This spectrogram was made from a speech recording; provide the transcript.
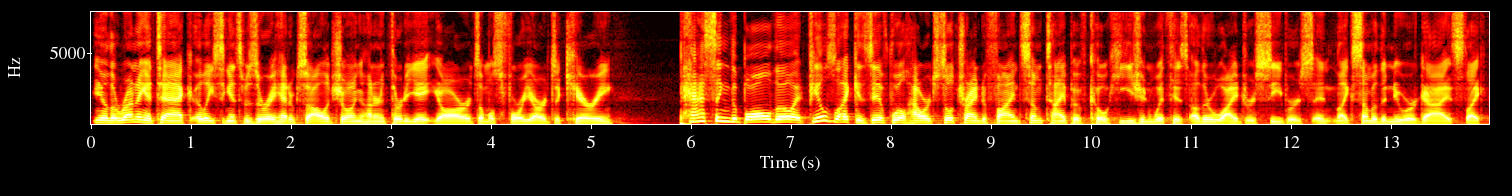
You know, the running attack, at least against Missouri, had a solid showing 138 yards, almost four yards a carry. Passing the ball, though, it feels like as if Will Howard's still trying to find some type of cohesion with his other wide receivers and like some of the newer guys. Like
